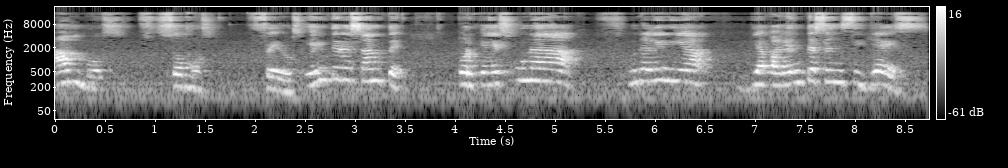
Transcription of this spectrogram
ambos somos feos. Es interesante porque es una, una línea de aparente sencillez,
